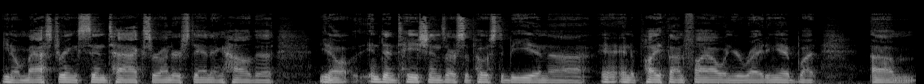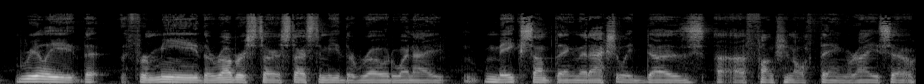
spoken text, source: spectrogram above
you know mastering syntax or understanding how the you know indentations are supposed to be in a in a Python file when you're writing it, but um, really the for me, the rubber start, starts to meet the road when I make something that actually does a, a functional thing, right? So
